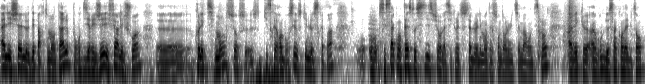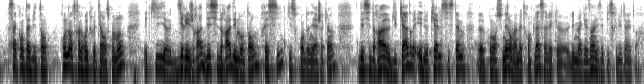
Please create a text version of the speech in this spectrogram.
à l'échelle départementale pour diriger et faire les choix collectivement sur ce, qui serait remboursé ou ce qui ne le serait pas. C'est ça qu'on teste aussi sur la sécurité sociale de l'alimentation dans le 8e arrondissement avec un groupe de 50 habitants, 50 habitants qu'on est en train de recruter en ce moment et qui euh, dirigera, décidera des montants précis qui seront donnés à chacun, décidera euh, du cadre et de quel système euh, conventionnel on va mettre en place avec les magasins et les épiceries du territoire.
